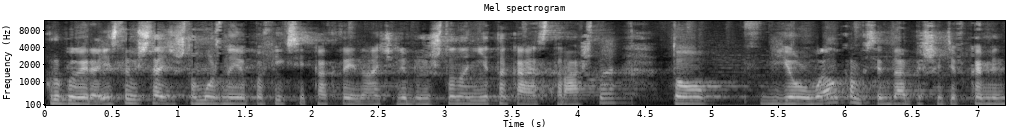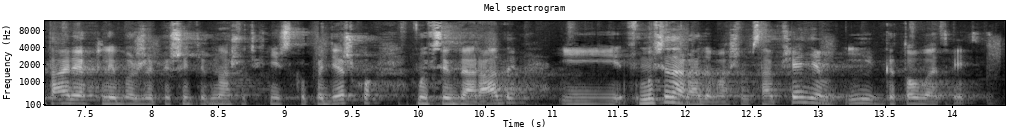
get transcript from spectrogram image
грубо говоря, если вы считаете, что можно ее пофиксить как-то иначе, либо же что она не такая страшная, то you're welcome, всегда пишите в комментариях, либо же пишите в нашу техническую поддержку, мы всегда рады, и мы всегда рады вашим сообщениям и готовы ответить.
